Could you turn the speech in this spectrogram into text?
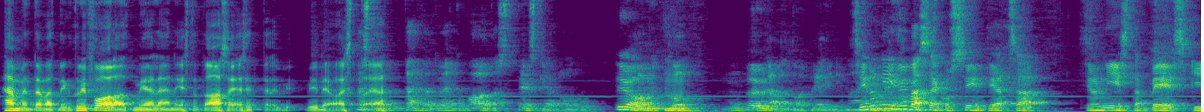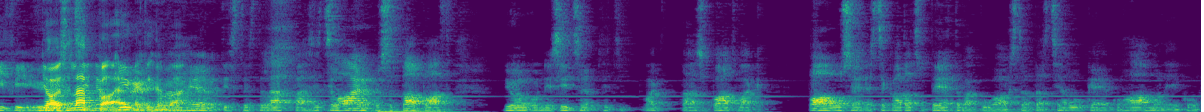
hämmentävät, niin tuli Fallout mieleen niistä tota ase-esittelyvideoista. Tästä ja... täytyy ehkä palata sitten ensi kerralla, kun Joo. Mm. mun pöydällä toi peli. Niin Siinä on niin hyvä se, kun siinä, että sä Siinä on niistä B-skifi hyvin. Joo, se läppä on helvetin hyvä. helvetistä sitä läppää. Sitten sillä aina, kun sä tapaat jonkun, niin sit, se, sit se, vaikka, tai sä paat vaikka pauseen, ja sitten sä katsot sun tehtäväkuvauksesta, ja tästä siellä lukee joku hahmo, niin kuin,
